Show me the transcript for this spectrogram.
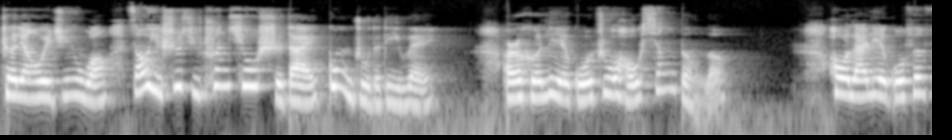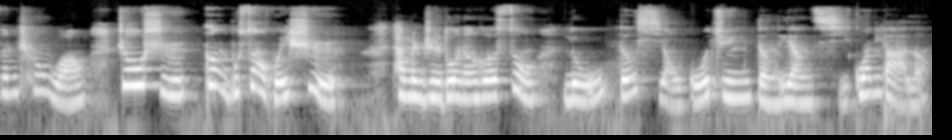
这两位君王早已失去春秋时代共主的地位，而和列国诸侯相等了。后来列国纷纷称王，周氏更不算回事，他们至多能和宋、鲁等小国君等量齐观罢了。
